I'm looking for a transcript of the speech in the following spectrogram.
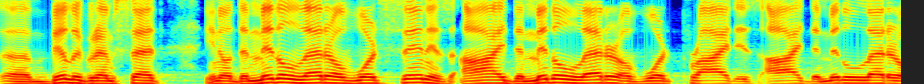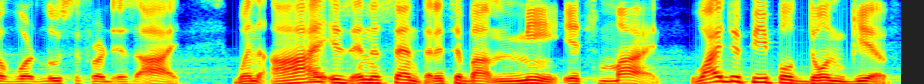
uh, Billy Graham said, you know, the middle letter of word sin is I, the middle letter of word pride is I, the middle letter of word Lucifer is I. When I is in the center, it's about me, it's mine. Why do people don't give?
